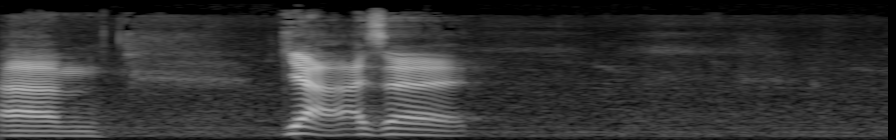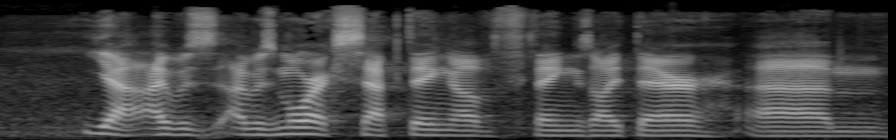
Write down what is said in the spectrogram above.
Um, yeah, as a yeah, I was I was more accepting of things out there, um,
